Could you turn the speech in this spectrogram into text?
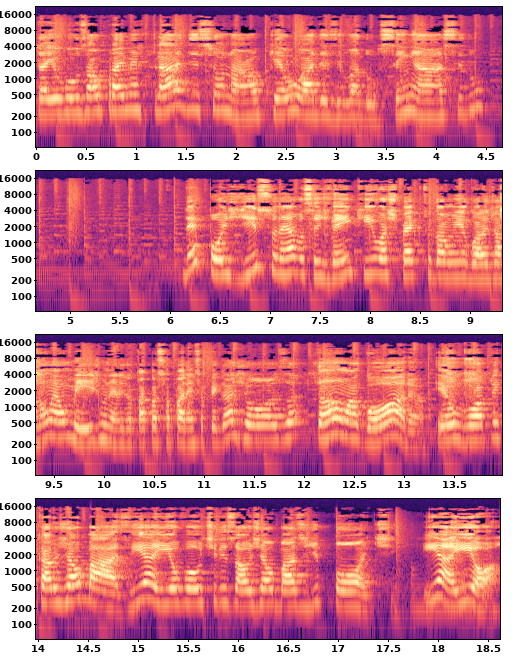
Daí eu vou usar o primer tradicional, que é o adesivador sem ácido. Depois disso, né, vocês veem que o aspecto da unha agora já não é o mesmo, né? Já tá com essa aparência pegajosa. Então, agora, eu vou aplicar o gel base. E aí, eu vou utilizar o gel base de pote. E aí, ó,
